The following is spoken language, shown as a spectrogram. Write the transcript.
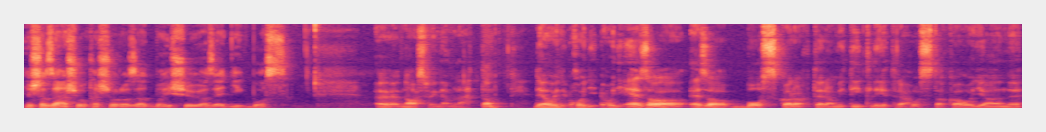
és az Ásóka sorozatban is ő az egyik boss. Na, azt még nem láttam. De hogy, hogy, hogy ez, a, ez a boss karakter, amit itt létrehoztak, ahogyan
